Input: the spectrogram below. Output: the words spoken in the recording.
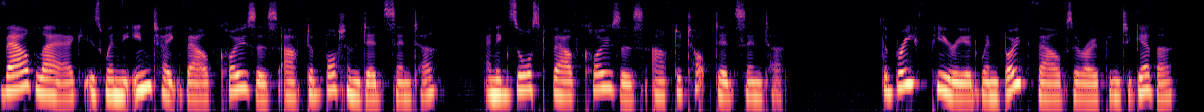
Valve lag is when the intake valve closes after bottom dead centre and exhaust valve closes after top dead centre. The brief period when both valves are open together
